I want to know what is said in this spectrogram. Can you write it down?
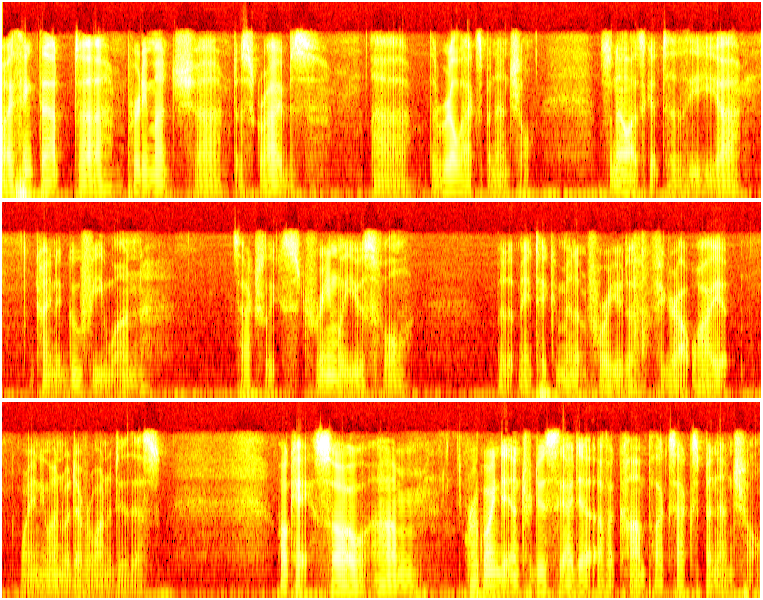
I think that uh, pretty much uh, describes uh, the real exponential. So now let's get to the uh, kind of goofy one. It's actually extremely useful, but it may take a minute for you to figure out why it, why anyone would ever want to do this. Okay, so um, we're going to introduce the idea of a complex exponential.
